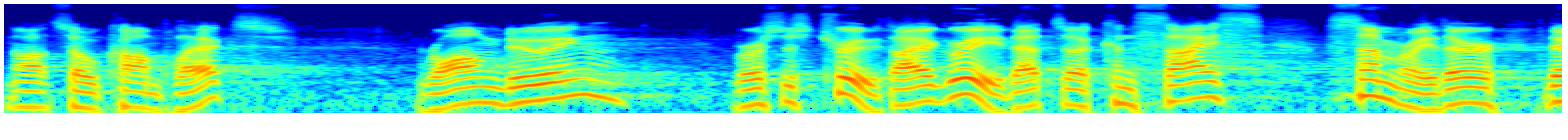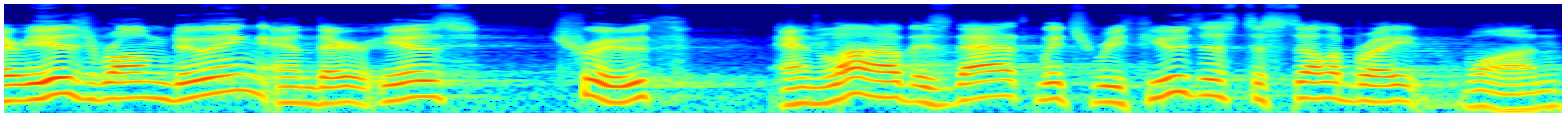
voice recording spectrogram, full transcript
not so complex. Wrongdoing versus truth. I agree. That's a concise summary. There, there is wrongdoing and there is truth, and love is that which refuses to celebrate one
